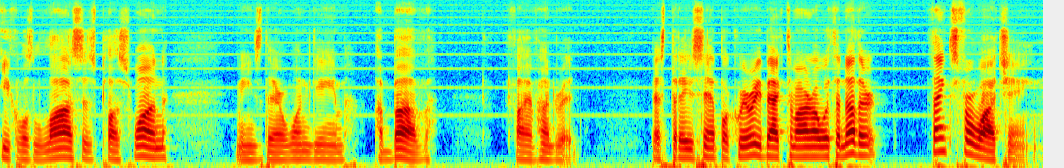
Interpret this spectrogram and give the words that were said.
equals losses plus 1 means they're one game above 500. That's today's sample query. Back tomorrow with another. Thanks for watching.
